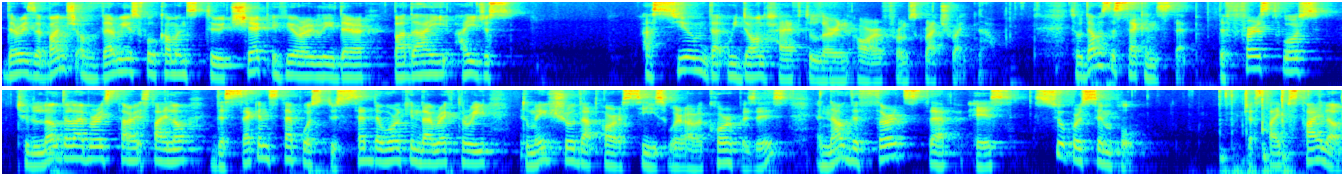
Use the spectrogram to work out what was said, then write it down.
There is a bunch of very useful comments to check if you're really there, but I, I just assume that we don't have to learn R from scratch right now. So that was the second step. The first was to load the library stylo. The second step was to set the working directory to make sure that R is where our corpus is. And now the third step is super simple. Just type stylo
